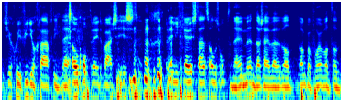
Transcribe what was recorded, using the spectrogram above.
zeer goede videograaf die bij elk optreden waar ze is religieus staat ze alles op te nemen. En daar zijn we wel dankbaar voor, want dan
